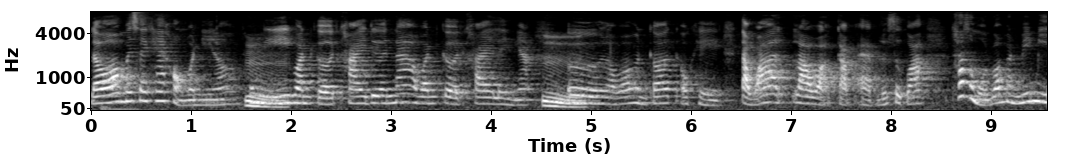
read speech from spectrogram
แล้วว่าไม่ใช่แค่ของวันนี้เนาะพรุ่งนี้วันเกิดใครเดือนหน้าวันเกิดใครอะไรอย่างเงี้ยอืมเออเราว่ามันก็โอเค แต่ว่าเราอะกลับแอบรู้สึกว่า ถ้าสมมติว่ามันไม่มี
